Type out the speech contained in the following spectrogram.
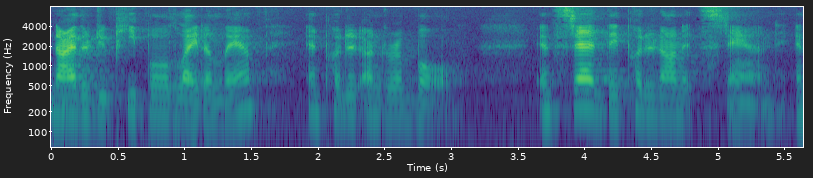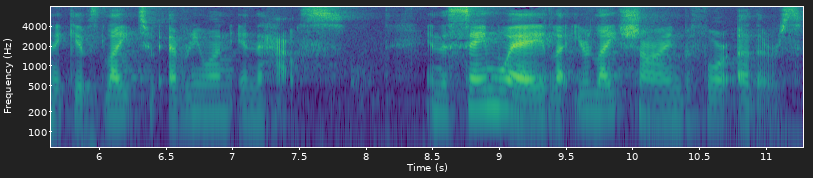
Neither do people light a lamp and put it under a bowl. Instead, they put it on its stand, and it gives light to everyone in the house. In the same way, let your light shine before others,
